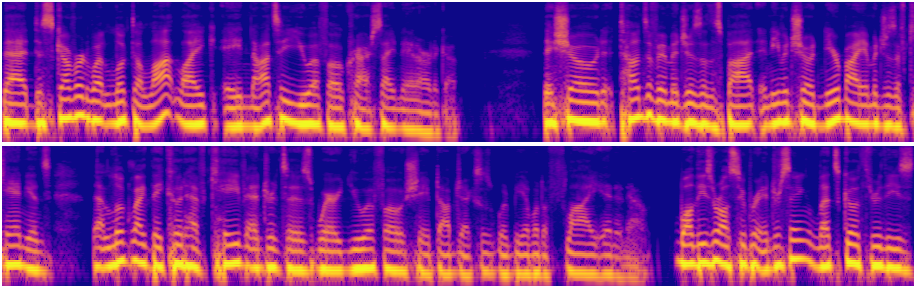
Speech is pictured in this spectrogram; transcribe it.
that discovered what looked a lot like a Nazi UFO crash site in Antarctica. They showed tons of images of the spot and even showed nearby images of canyons that looked like they could have cave entrances where UFO shaped objects would be able to fly in and out. While these are all super interesting, let's go through these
